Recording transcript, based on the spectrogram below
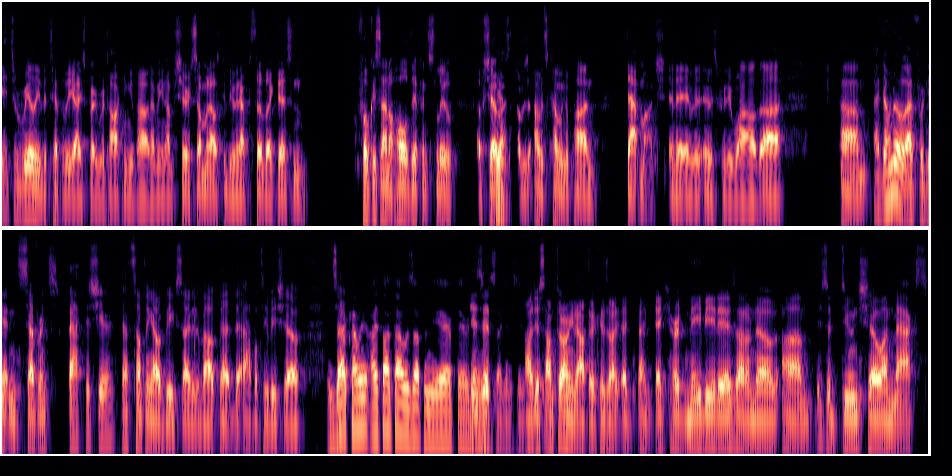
it's really the tip of the iceberg we're talking about. I mean, I'm sure someone else could do an episode like this and focus on a whole different slew of shows. Yeah. I was I was coming upon that much, and it, it, was, it was pretty wild. Uh, um, I don't know if we're getting Severance back this year. That's something I would be excited about. That the Apple TV show. Is So- that coming? I thought that was up in the air if they were doing Is it? second season. I'll just I'm throwing it out there because I, I I I heard maybe it is. I don't know. Um, there's a Dune show on Max,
